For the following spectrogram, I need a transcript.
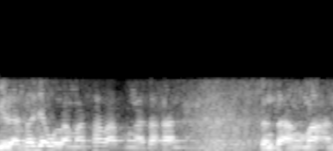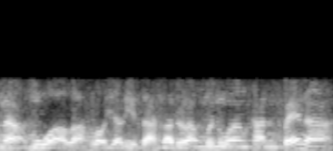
Bila saja ulama salaf mengatakan tentang makna mualah loyalitas adalah menuangkan pena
